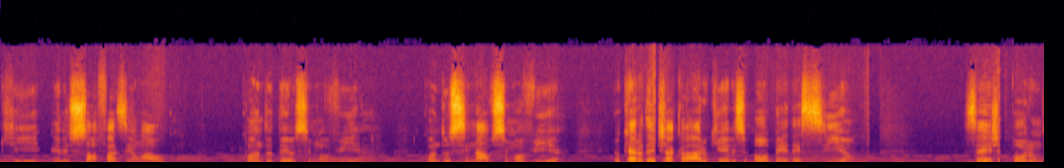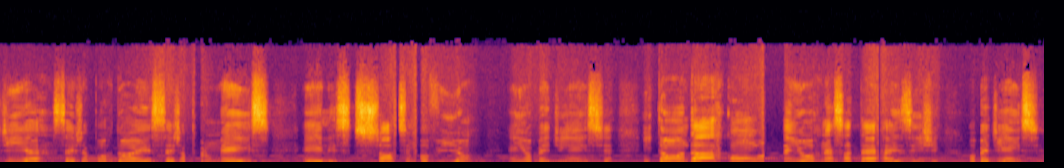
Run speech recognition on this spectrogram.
que eles só faziam algo quando Deus se movia, quando o sinal se movia. Eu quero deixar claro que eles obedeciam, seja por um dia, seja por dois, seja por um mês, eles só se moviam em obediência. Então, andar com Senhor nessa terra exige obediência.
